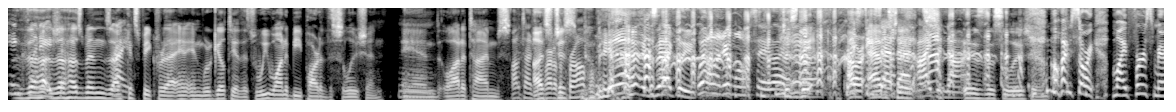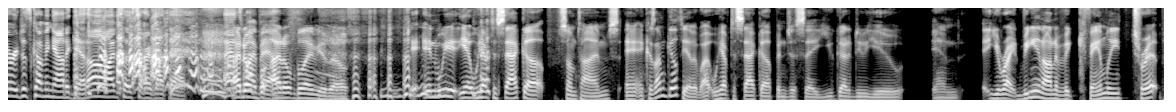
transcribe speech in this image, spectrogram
your the, the husbands i can speak for that and, and we're guilty of this we want to be part of the solution and a lot of times A lot of times you're us part of the problem. yeah exactly well, I didn't want to say that. just the, our Christy said absence that. I did not. is the solution Oh, I'm sorry. My first marriage is coming out again. Oh, I'm so sorry about that. That's I don't. my bad. I don't blame you though. and we, yeah, we have to sack up sometimes, and because I'm guilty of it, we have to sack up and just say, "You got to do you." And you're right. Being on a vac- family trip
